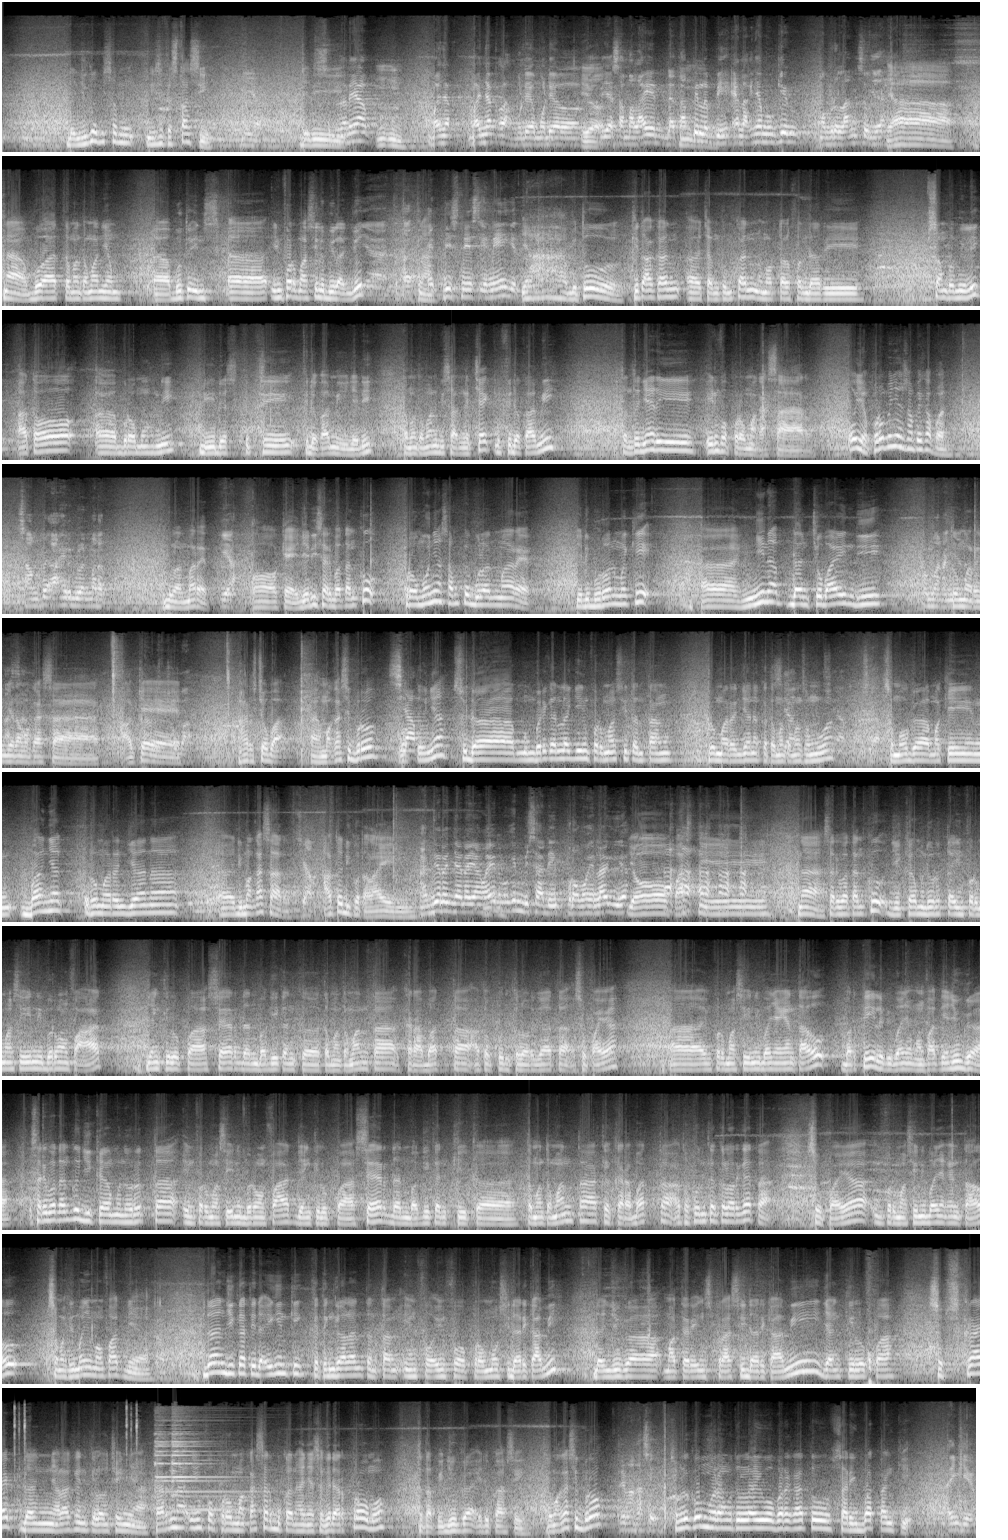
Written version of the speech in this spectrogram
dan juga bisa menginvestasi. Iya. Jadi Sebenarnya Mm-mm. banyak banyak lah model-model Iya. kerja sama lain, dan tapi lebih enaknya mungkin ngobrol langsung ya. Ya, nah buat teman-teman yang eh, butuh ins- eh, informasi lebih lanjut, tetap nah, bisnis ini gitu. Ya, betul. Kita akan eh, cantumkan nomor telepon dari sang pemilik atau eh, Bro Muhni di deskripsi video kami. Jadi, teman-teman bisa ngecek di video kami tentunya di Info Pro Makassar. Oh ya, promonya sampai kapan? Sampai akhir bulan Maret. Bulan Maret. Iya. Oke, jadi Sari Batangku promonya sampai bulan Maret. Jadi buruan Maki eh, nginap dan cobain di Rumah Renjana Rumah Renjana Makassar. Oke. Harus coba. Harus coba. Nah, makasih Bro Siap. waktunya sudah memberikan lagi informasi tentang Rumah Renjana ke teman-teman semua. siap, siap. Semoga makin banyak Rumah Renjana eh, di Makassar Siap. atau di kota lain. Nanti rencana yang lain mungkin bisa dipromoin lagi ya. Yo, pasti. Nah, Saribatanku, jika menurut ta informasi ini bermanfaat, jangan lupa share dan bagikan ke teman-teman tak, kerabat tak, ataupun keluarga tak, supaya uh, informasi ini banyak yang tahu, berarti lebih banyak manfaatnya juga. Saribatanku, jika menurut ta informasi ini bermanfaat, jangan lupa share dan bagikan ki ke teman-teman tak, ke kerabat tak, ataupun ke keluarga tak, supaya informasi ini banyak yang tahu, semakin banyak manfaatnya. Dan jika tidak ingin ketinggalan tentang info-info promosi dari kami dan juga materi inspirasi dari kami, jangan lupa subscribe dan nyalakan ki loncengnya. Karena info Pro Makassar bukan hanya sekedar promo, tetapi juga edukasi. Terima kasih bro. Terima kasih. Assalamualaikum warahmatullahi wabarakatuh. Saribat Tangki. Thank you.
